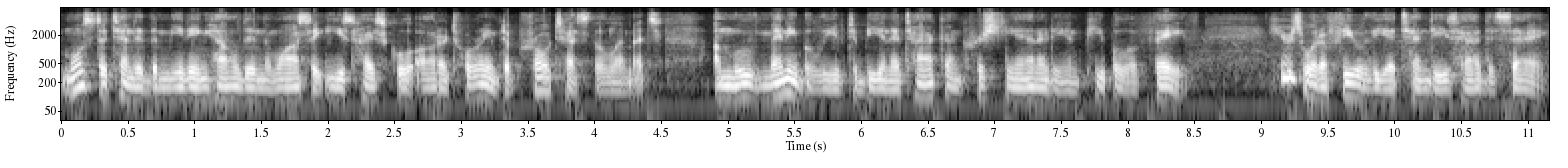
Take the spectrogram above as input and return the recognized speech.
Most attended the meeting held in the Wausau East High School auditorium to protest the limits, a move many believe to be an attack on Christianity and people of faith. Here's what a few of the attendees had to say.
